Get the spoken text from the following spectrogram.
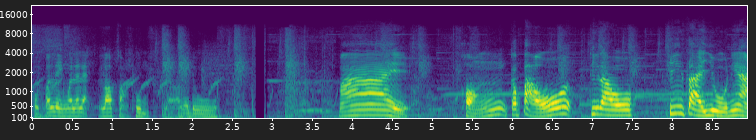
ผมก็เล็งไว้แล้วแหละ รอบสองทุ่ม เดี๋ยวเอาไปดู ไม่ ของกระเป๋าที่เราที่ใส่อยู่เนี่ย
